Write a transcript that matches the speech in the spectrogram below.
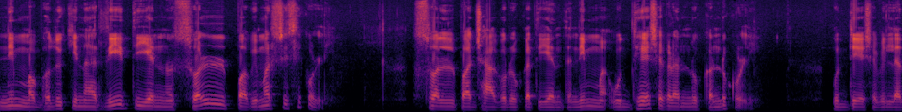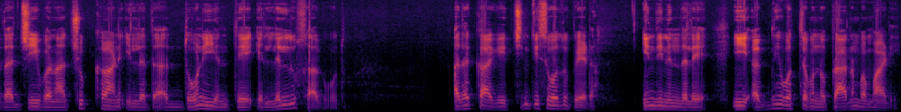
ನಿಮ್ಮ ಬದುಕಿನ ರೀತಿಯನ್ನು ಸ್ವಲ್ಪ ವಿಮರ್ಶಿಸಿಕೊಳ್ಳಿ. ಸ್ವಲ್ಪ ಜಾಗರೂಕತೆಯಂತೆ ನಿಮ್ಮ ಉದ್ದೇಶಗಳನ್ನು ಕಂಡುಕೊಳ್ಳಿ. ಉದ್ದೇಶವಿಲ್ಲದ ಜೀವನ, ಚುಕ್ಕಾಣಿ ಇಲ್ಲದ ದೋಣಿಯಂತೆ ಎಲ್ಲೆಲ್ಲೂ ಸಾಗುವುದು. ಅದಕ್ಕಾಗಿ ಚಿಂತಿಸುವುದು ಬೇಡ. ಇಂದಿನಿಂದಲೇ ಈ ಅಗ್ನಿಹೋತ್ರವನ್ನು ಪ್ರಾರಂಭ ಮಾಡಿ,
